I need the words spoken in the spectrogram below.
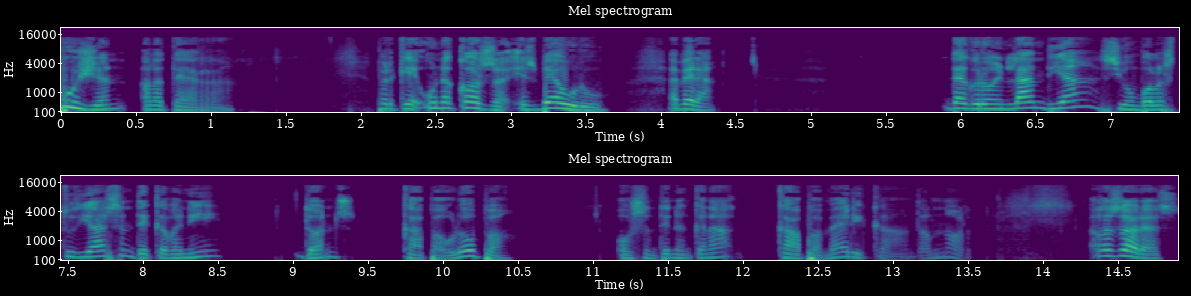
pugen a la terra. Perquè una cosa és veure-ho. A veure, de Groenlàndia, si un vol estudiar, se'n té que venir, doncs, cap a Europa. O se'n tenen que anar cap a Amèrica del Nord. Aleshores,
